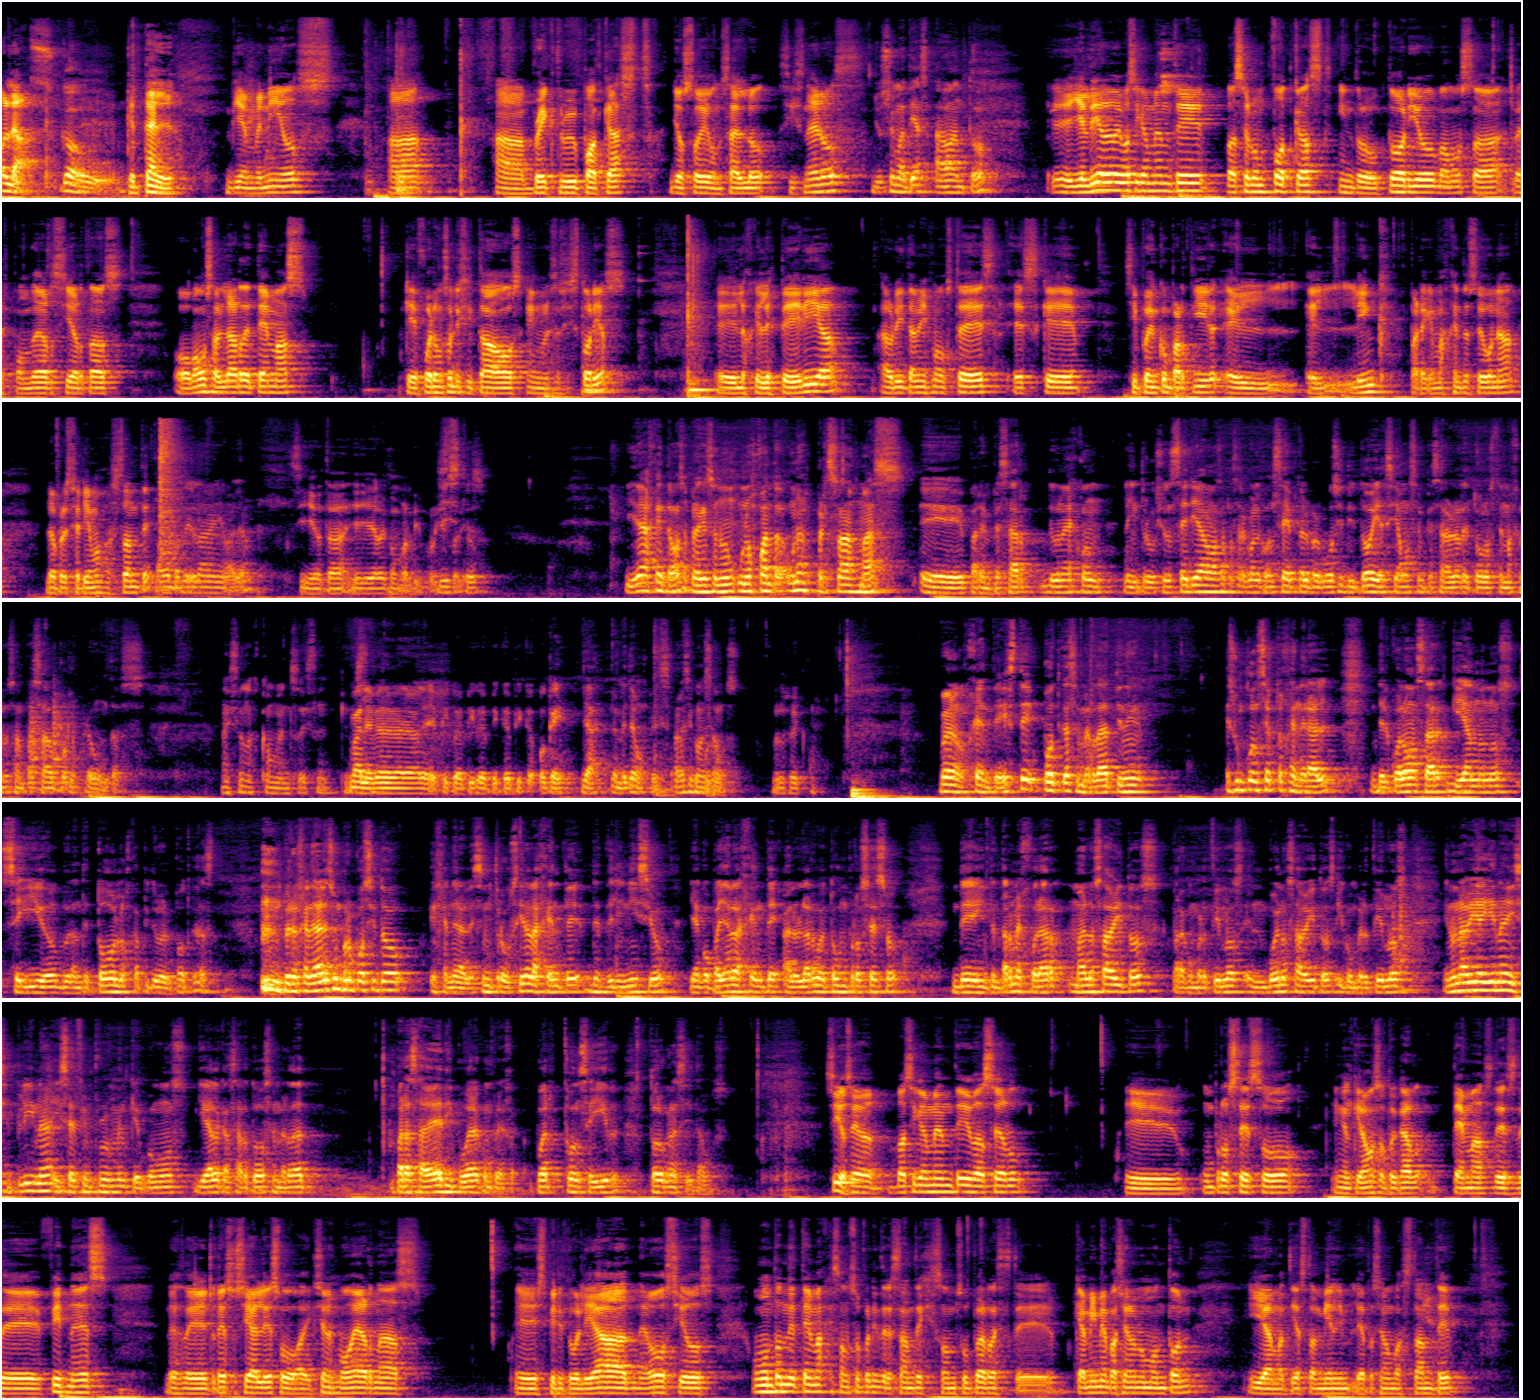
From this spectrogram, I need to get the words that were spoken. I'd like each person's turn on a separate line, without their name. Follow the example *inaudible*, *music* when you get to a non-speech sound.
Hola,
Go.
¿qué tal? Bienvenidos a, a Breakthrough Podcast. Yo soy Gonzalo Cisneros
Yo soy Matías Abanto.
eh, y el día de hoy básicamente va a ser un podcast introductorio. Vamos a responder ciertas o vamos a hablar de temas que fueron solicitados en nuestras historias. Eh, los que les pediría ahorita mismo a ustedes es que si pueden compartir el, el link para que más gente se una, lo apreciaríamos bastante.
Vamos a partir también, ¿vale?
Sí, yo, ta- yo ya lo compartí por
Listo.
historias.
Y nada, gente, vamos a esperar que son un- unos cuantos, unas personas más eh, para empezar de una vez con la introducción seria. Vamos a pasar con el concepto, el propósito y todo, y así vamos a empezar a hablar de todos los temas que nos han pasado por las preguntas.
Ahí están los comments, ahí están. ¿Qué
Vale, vale, vale, vale, épico, épico, épico, épico. Ok, ya, le metemos, pues. Ahora sí comenzamos.
Perfecto.
Bueno, gente, este podcast en verdad tiene. Es un concepto general del cual vamos a estar guiándonos seguido durante todos los capítulos del podcast. *clears throat* Pero en general es un propósito, en general, es introducir a la gente desde el inicio y acompañar a la gente a lo largo de todo un proceso de intentar mejorar malos hábitos para convertirlos en buenos hábitos y convertirlos en una vida llena de disciplina y self-improvement que podemos llegar a alcanzar todos en verdad para saber y poder, conseguir todo lo que necesitamos.
Sí, o sea, básicamente va a ser eh, un proceso en el que vamos a tocar temas desde fitness, desde redes sociales o adicciones modernas, eh, espiritualidad, negocios, un montón de temas que son súper interesantes, que son súper, este, que a mí me apasionan un montón y a Matías también le, le apasionan bastante.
